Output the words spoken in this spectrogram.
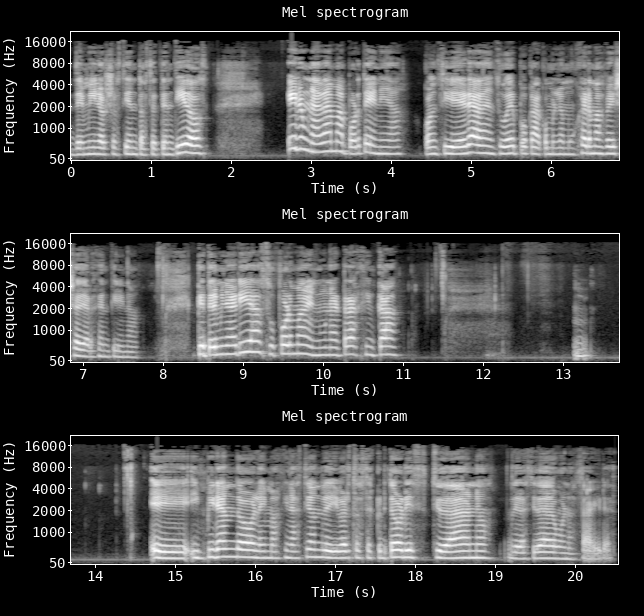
de 1872, era una dama porteña, considerada en su época como la mujer más bella de Argentina, que terminaría su forma en una trágica eh, inspirando la imaginación de diversos escritores ciudadanos de la ciudad de Buenos Aires.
